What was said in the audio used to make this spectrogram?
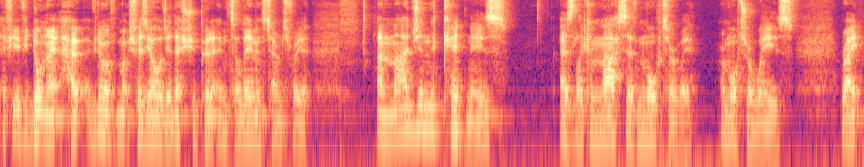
if you, if you don't know how, if you don't have much physiology, this should put it into layman's terms for you. Imagine the kidneys as like a massive motorway or motorways, right?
